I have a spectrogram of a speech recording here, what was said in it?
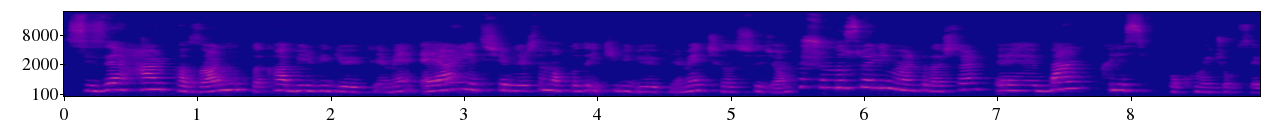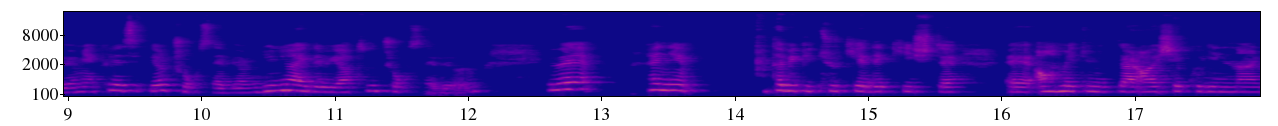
size her pazar mutlaka bir video yüklemeye, eğer yetişebilirsem haftada iki video yüklemeye çalışacağım. Şunu da söyleyeyim arkadaşlar, e, ben klasik okumayı çok seviyorum. Yani klasikleri çok seviyorum. Dünya edebiyatını çok seviyorum. Ve hani tabii ki Türkiye'deki işte e, Ahmet Ümitler, Ayşe Kulinler,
